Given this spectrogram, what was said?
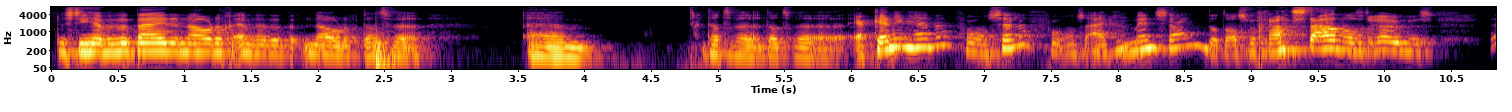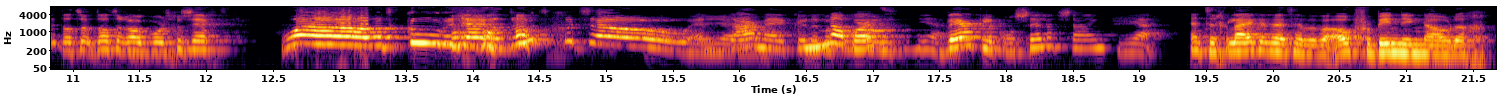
Dus die hebben we beide nodig. En we hebben be- nodig dat we, ehm, dat we, dat we erkenning hebben voor onszelf, voor ons eigen Mhm. mens zijn. Dat als we gaan staan als dreumes, dat er, dat er ook wordt gezegd... Wow, wat cool dat jij dat doet. Goed zo. En Ja, daarmee kunnen we Knapperd. gewoon Ja. werkelijk onszelf zijn. Ja. En tegelijkertijd hebben we ook verbinding nodig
